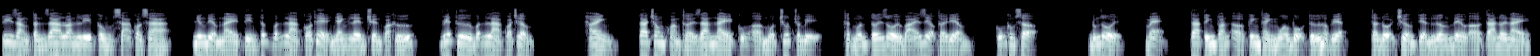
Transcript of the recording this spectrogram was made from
tuy rằng tần gia loan ly công xã còn xa, nhưng điểm này tin tức vẫn là có thể nhanh lên truyền quá khứ, viết thư vẫn là quá chậm. Hành, ta trong khoảng thời gian này cũng ở một chút chuẩn bị, thật muốn tới rồi bãi rượu thời điểm, cũng không sợ. Đúng rồi, mẹ, ta tính toán ở kinh thành mua bộ tứ hợp viện, tần đội trưởng tiền lương đều ở ta nơi này,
